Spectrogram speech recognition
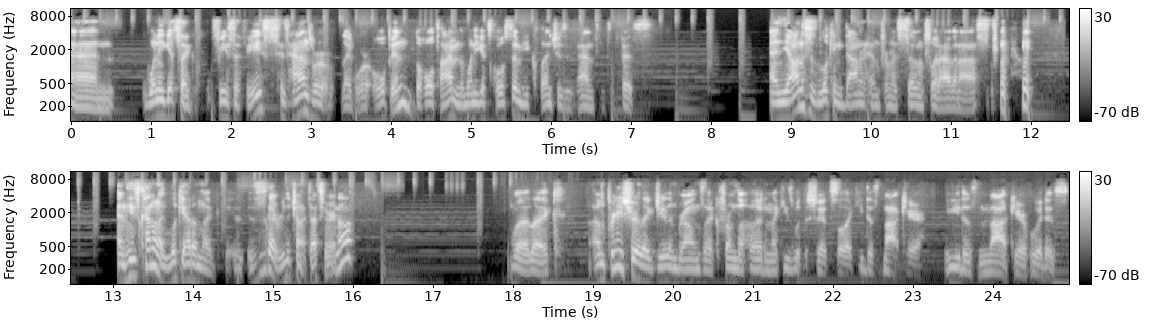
And when he gets like face to face, his hands were like were open the whole time. And then when he gets close to him, he clenches his hands into fists. And Giannis is looking down at him from his seven foot having ass. and he's kind of like looking at him like, is, is, this guy really trying to test me right now? But like, I'm pretty sure like Jaylen Brown's like from the hood and like he's with the shit, so like he does not care. He does not care who it is.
